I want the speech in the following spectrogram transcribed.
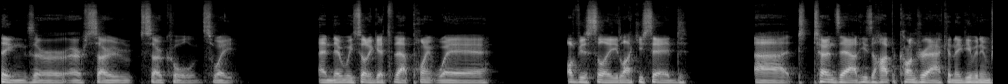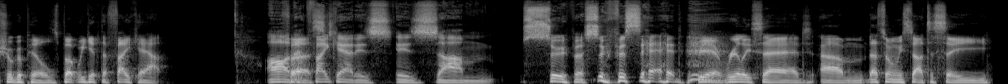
things are, are so so cool and sweet and then we sort of get to that point where obviously like you said uh t- turns out he's a hypochondriac and they're giving him sugar pills but we get the fake out Oh, that fake out is is um super super sad. yeah really sad um that's when we start to see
